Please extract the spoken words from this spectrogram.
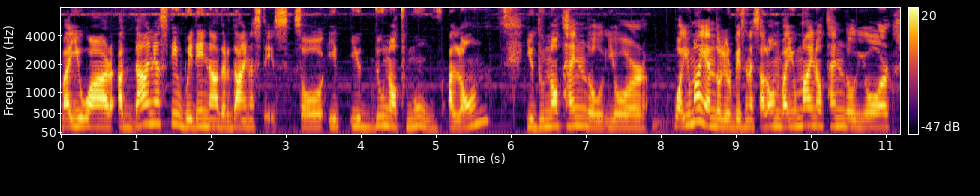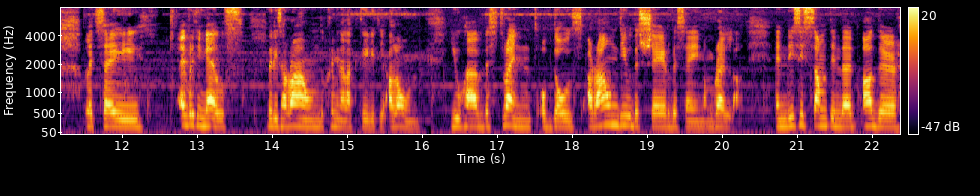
but you are a dynasty within other dynasties. So it, you do not move alone. You do not handle your, well, you might handle your business alone, but you might not handle your, let's say, everything else that is around criminal activity alone you have the strength of those around you that share the same umbrella. And this is something that other,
